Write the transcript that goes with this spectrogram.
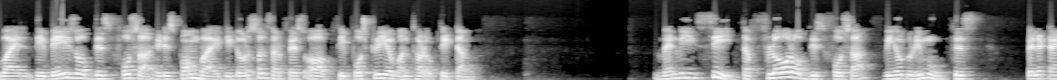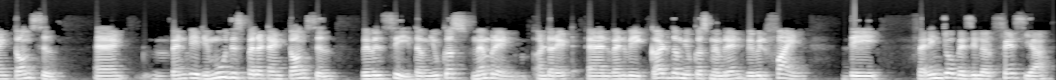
while the base of this fossa it is formed by the dorsal surface of the posterior one third of the tongue when we see the floor of this fossa we have to remove this palatine tonsil. And when we remove this palatine tonsil we will see the mucous membrane under it. And when we cut the mucous membrane we will find the pharyngobasilar fascia.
